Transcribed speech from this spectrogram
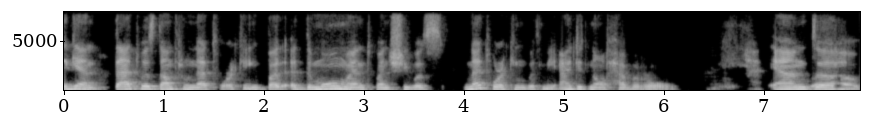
again that was done through networking. But at the moment when she was networking with me, I did not have a role, and. Uh,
